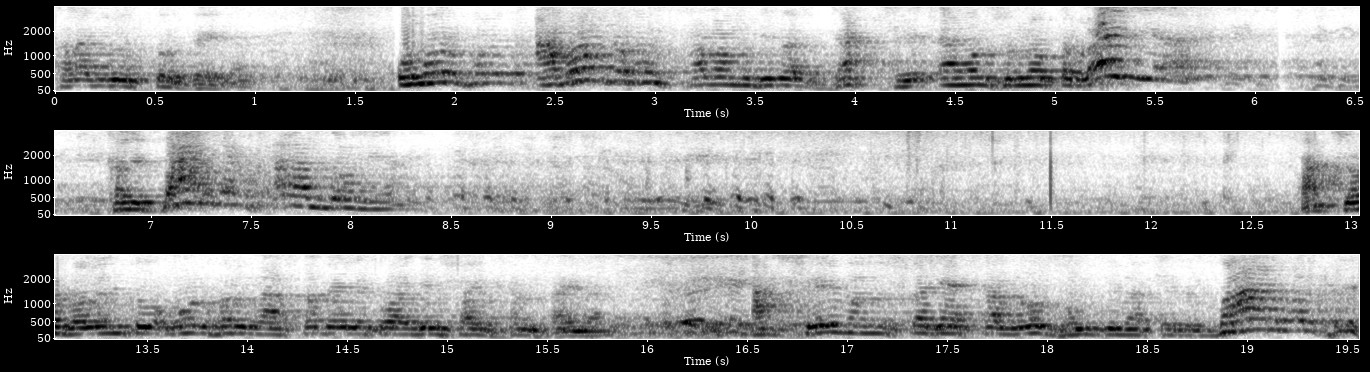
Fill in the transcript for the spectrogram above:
সালামের উত্তর দেয় না। ওমর ফারুক আবার যখন সালাম দিবার যাচ্ছে, এমন সময় লোকটা লাই খালি বারবার সালাম দাও আচ্ছা বলেন তো, ওমর ফারুক রাস্তা দিলে কয়দিন শয়তান হয় না? আর সেই মানুষটাকে একটা লোক হুমকি মারছে বারবার খালি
